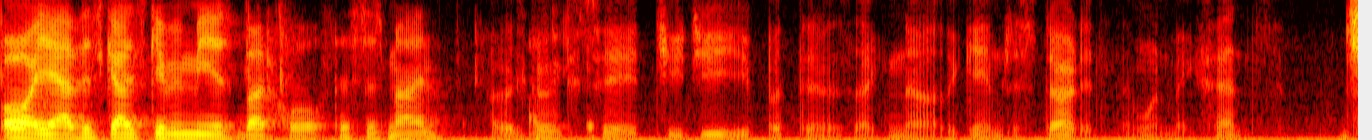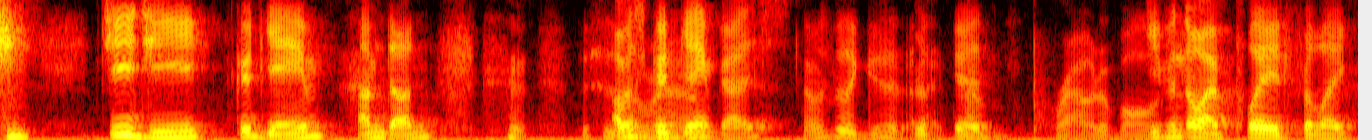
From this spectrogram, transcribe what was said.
Oh yeah, this guy's giving me his butthole. This is mine. I was going to say GG, but then it was like, no, the game just started. That wouldn't make sense. G GG. Good game. I'm done. this is That was a good now. game, guys. That was really good. Really I, good. I'm proud of all. Even though. I played for like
